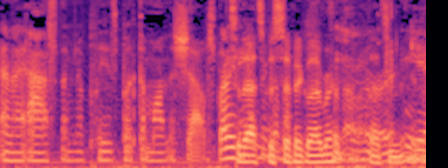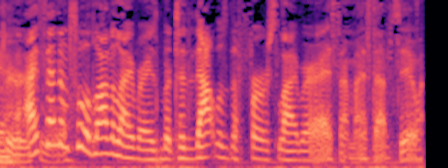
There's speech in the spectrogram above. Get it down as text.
and I ask them to please put them on the shelves. But I To think that I'm gonna- specific library? That's amazing. Yeah, Very I send them to a lot of libraries, but to that was the first library I sent my stuff to,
